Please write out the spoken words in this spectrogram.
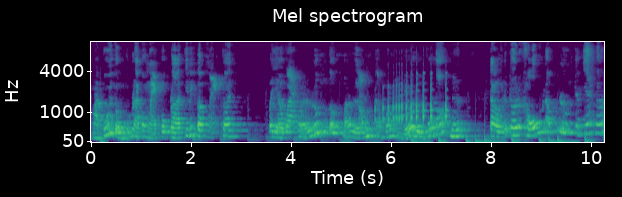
Mà cuối cùng cũng là con mẹ cuộc đời chỉ biết ôm mẹ thôi bây giờ qua đã lúng túng mà nó lộng cộng nó nằm giữa đường phố lót nữa. Trời đất ơi nó khổ lắm luôn cảm giác đó.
